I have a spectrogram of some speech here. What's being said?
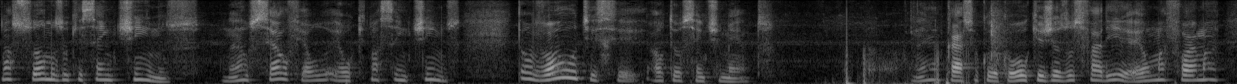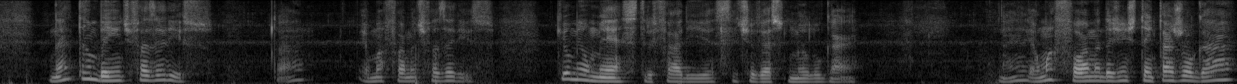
Nós somos o que sentimos, né? O self é o, é o que nós sentimos. Então volte-se ao teu sentimento. Né? O Cássio colocou o que Jesus faria. É uma forma né, também de fazer isso. Tá? É uma forma de fazer isso. O que o meu mestre faria se estivesse no meu lugar? Né? É uma forma da gente tentar jogar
